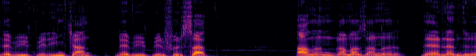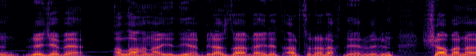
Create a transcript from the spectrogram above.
ne büyük bir imkan, ne büyük bir fırsat. Alın Ramazan'ı değerlendirin. Recep'e Allah'ın ayı diye biraz daha gayret artırarak değer verin. Şaban'a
